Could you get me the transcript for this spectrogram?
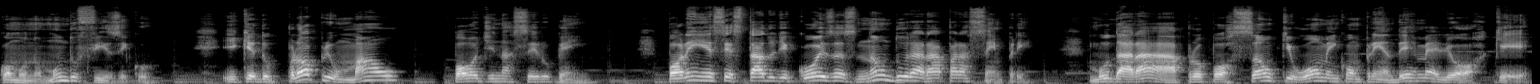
como no mundo físico e que do próprio mal pode nascer o bem. Porém, esse estado de coisas não durará para sempre. Mudará à proporção que o homem compreender melhor que,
